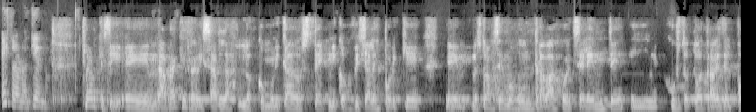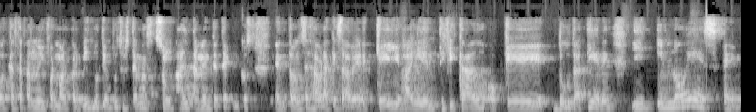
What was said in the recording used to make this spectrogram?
esto no lo entiendo. Claro que sí. Eh, habrá que revisar los comunicados técnicos oficiales porque eh, nosotros hacemos un trabajo excelente y justo tú a través del podcast tratando de informar, pero al mismo tiempo estos temas son altamente técnicos. Entonces habrá que saber qué ellos han identificado o qué duda tienen y, y no es... Eh,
